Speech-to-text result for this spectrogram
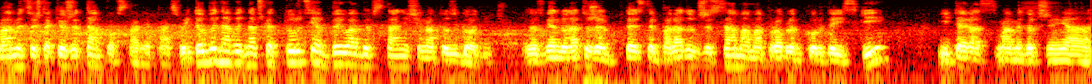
mamy coś takiego, że tam powstanie państwo. I to by nawet na przykład Turcja byłaby w stanie się na to zgodzić. Ze względu na to, że to jest ten paradoks, że sama ma problem kurdyjski, i teraz mamy do czynienia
